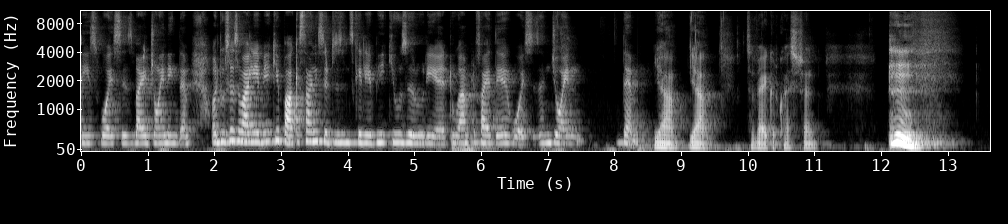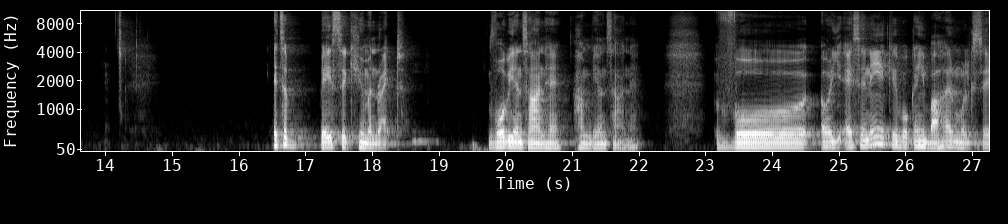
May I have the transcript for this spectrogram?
these voices by جو دوسرا سوال یہ بھی ہے کہ پاکستانی کے لیے بھی کیوں ضروری ہے them? Yeah, yeah, it's a very good question. یا گڈ وہ بھی انسان ہے ہم بھی انسان ایسے نہیں کہ وہ کہیں باہر ملک سے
